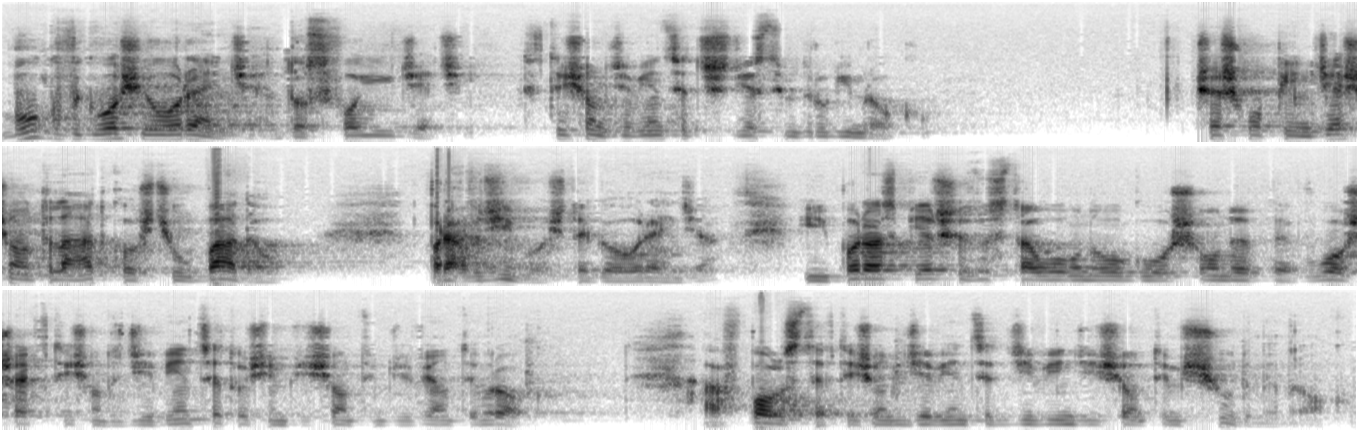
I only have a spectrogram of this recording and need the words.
Bóg wygłosił orędzie do swoich dzieci w 1932 roku. Przeszło 50 lat Kościół badał prawdziwość tego orędzia i po raz pierwszy zostało ono ogłoszone we Włoszech w 1989 roku, a w Polsce w 1997 roku.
